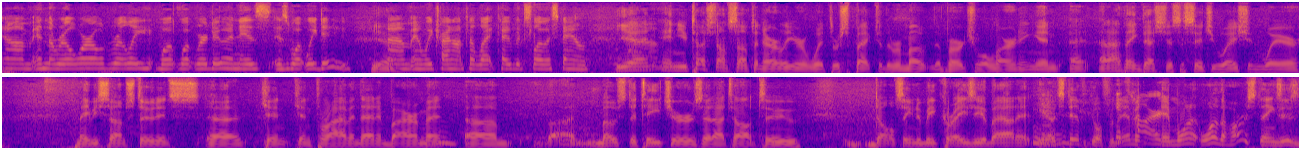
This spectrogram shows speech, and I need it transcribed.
um, in the real world, really, what, what we're doing is is what we do. Yeah. Um, and we try not to let COVID slow us down. Yeah, and, and you touched on something earlier with respect to the remote and the virtual learning, and and I think that's just a situation where maybe some students uh, can can thrive in that environment. Um, uh, most of the teachers that I talk to don't seem to be crazy about it. You know, it's difficult for It's them, and- hard. and, one one of the hardest things is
